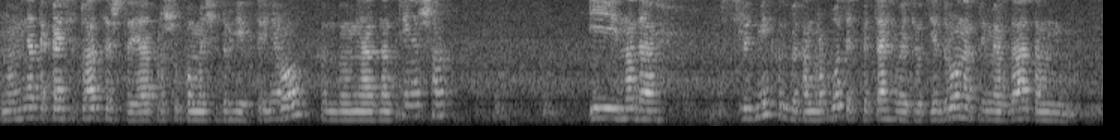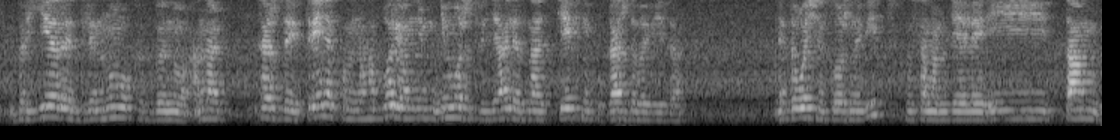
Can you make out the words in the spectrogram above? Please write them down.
Но у меня такая ситуация, что я прошу помощи других тренеров, как бы у меня одна тренерша, и надо с людьми как бы там работать, подтягивать вот ядро, например, да, там барьеры, длину, как бы, ну, она, каждый тренер по многоборью, он не, не может в идеале знать технику каждого вида. Это очень сложный вид на самом деле, и там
